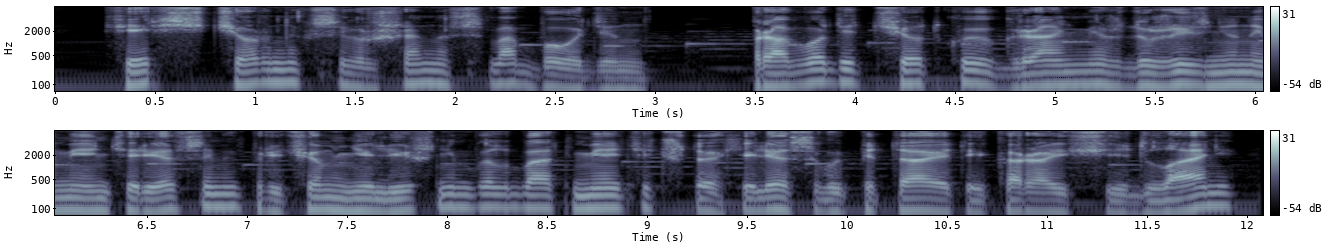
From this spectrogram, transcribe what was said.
— «ферзь черных совершенно свободен» проводит четкую грань между жизненными интересами, причем не лишним было бы отметить, что Ахиллесовы питает и карающие длани —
